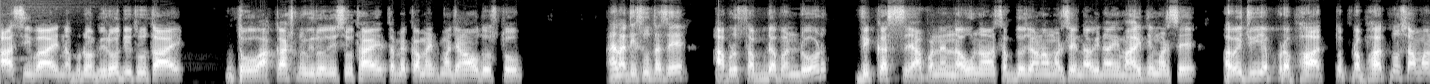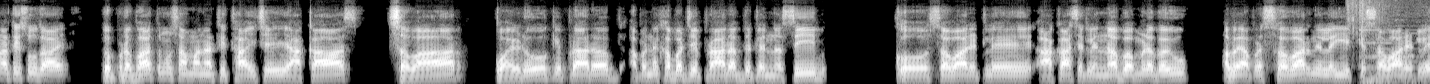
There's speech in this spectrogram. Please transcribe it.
આ સિવાય નભનો વિરોધી શું થાય? તો આકાશનું વિરોધી શું થાય? તમે કમેન્ટમાં જણાવો દોસ્તો. આનાથી શું થશે? આપણું શબ્દ ભંડોળ વિકસશે. આપણને નવું નવા શબ્દો જાણવા મળશે નવી નવી માહિતી મળશે. હવે જોઈએ પ્રભાત. તો પ્રભાતનું સામાનાર્થી શું થાય? તો પ્રભાતનું સામાનાર્થી થાય છે આકાશ, સવાર, કોયડો કે પ્રારબ્ધ? આપણને ખબર છે પ્રારબ્ધ એટલે નસીબ સવાર એટલે આકાશ એટલે નભ હમણાં ગયું. હવે આપણે સવારને લઈએ કે સવાર એટલે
